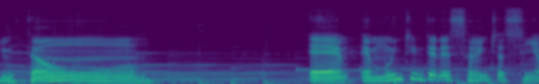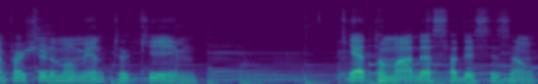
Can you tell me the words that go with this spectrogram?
Então, é, é muito interessante, assim, a partir do momento que, que é tomada essa decisão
